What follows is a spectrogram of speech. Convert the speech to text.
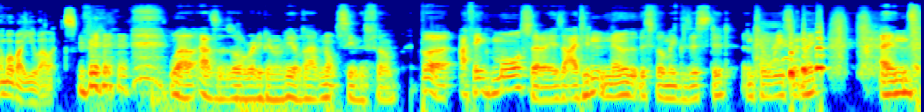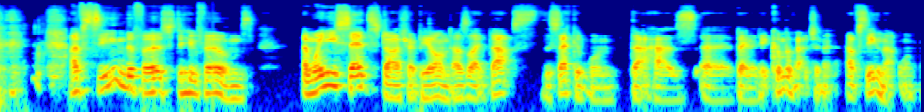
And what about you, Alex? well, as has already been revealed, I have not seen this film. But I think more so is I didn't know that this film existed until recently. and I've seen the first two films. And when you said Star Trek Beyond, I was like, that's the second one that has uh, Benedict Cumberbatch in it. I've seen that one.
